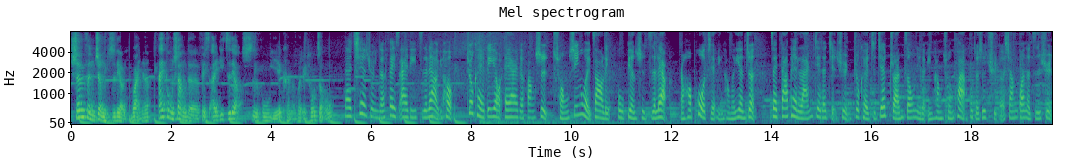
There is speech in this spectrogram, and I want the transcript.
身份证资料以外呢，iPhone 上的 Face ID 资料似乎也可能会被偷走。在窃取你的 Face ID 资料以后，就可以利用 AI 的方式。重新伪造脸部辨识资料，然后破解银行的验证。再搭配拦截的简讯，就可以直接转走你的银行存款，或者是取得相关的资讯。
